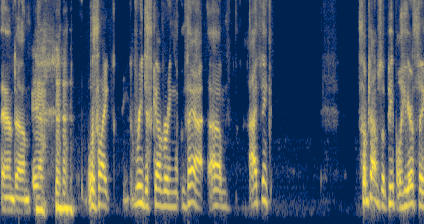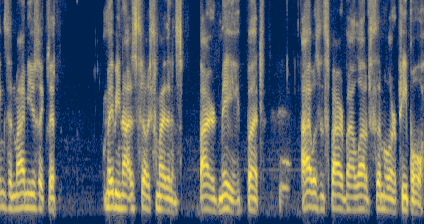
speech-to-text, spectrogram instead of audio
and um, yeah. was like rediscovering that. Um, I think sometimes when people hear things in my music that maybe not necessarily somebody that inspired me, but I was inspired by a lot of similar people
